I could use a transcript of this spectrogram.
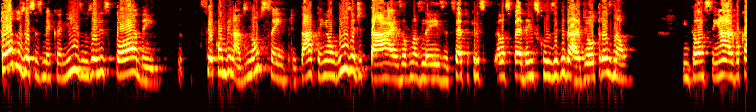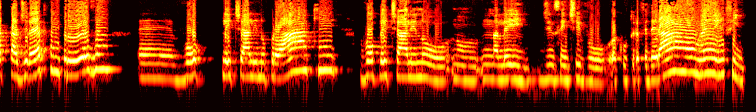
todos esses mecanismos, eles podem ser combinados. Não sempre, tá? Tem alguns editais, algumas leis, etc., que eles, elas pedem exclusividade, outras não. Então, assim, ah, eu vou captar direto com a empresa, é, vou pleitear ali no PROAC, vou pleitear ali no, no, na lei de incentivo à cultura federal, né? Enfim,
